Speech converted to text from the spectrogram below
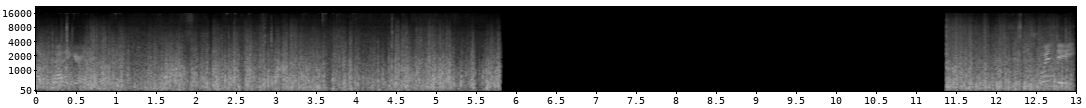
I'll get out of here. It's windy.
